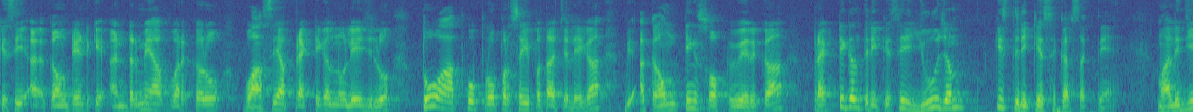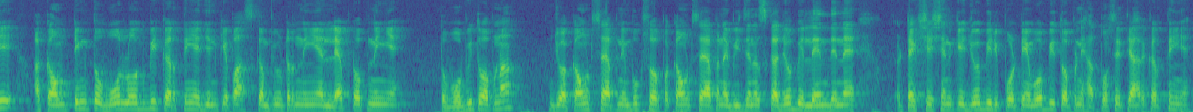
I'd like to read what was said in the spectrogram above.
किसी अकाउंटेंट के अंडर में आप वर्क करो, वहाँ से आप प्रैक्टिकल नॉलेज लो तो आपको प्रॉपर सही पता चलेगा भी अकाउंटिंग सॉफ्टवेयर का प्रैक्टिकल तरीके से यूज़ हम किस तरीके से कर सकते हैं। मान लीजिए अकाउंटिंग तो वो लोग भी करते हैं जिनके पास कंप्यूटर नहीं है लैपटॉप नहीं है तो वो भी तो अपना जो अकाउंट्स है, अपनी बुक्स ऑफ़ अकाउंट्स है, अपने बिज़नेस का जो भी लेन देन है टैक्सेशन की जो भी रिपोर्टें हैं, वो भी तो अपने हाथों से तैयार करते हैं।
